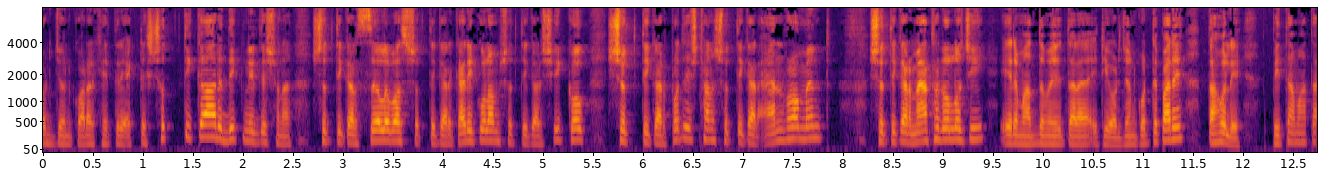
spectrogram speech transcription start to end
অর্জন করার ক্ষেত্রে একটা সত্যিকার দিক নির্দেশনা, সত্যিকার সিলেবাস সত্যিকার কারিকুলাম সত্যিকার শিক্ষক, সত্যিকার প্রতিষ্ঠান, সত্যিকার এনভায়রনমেন্ট সত্যিকার ম্যাথোডোলজি এর মাধ্যমে তারা এটি অর্জন করতে পারে, তাহলে পিতামাতা,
